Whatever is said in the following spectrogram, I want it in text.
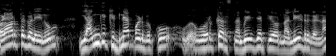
ಒಳಾರ್ಥಗಳೇನು ಹೆಂಗೆ ಕಿಡ್ನ್ಯಾಪ್ ಮಾಡಬೇಕು ವರ್ಕರ್ಸ್ನ ಬಿ ಜೆ ಪಿಯವ್ರನ್ನ ಲೀಡ್ರ್ಗಳನ್ನ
